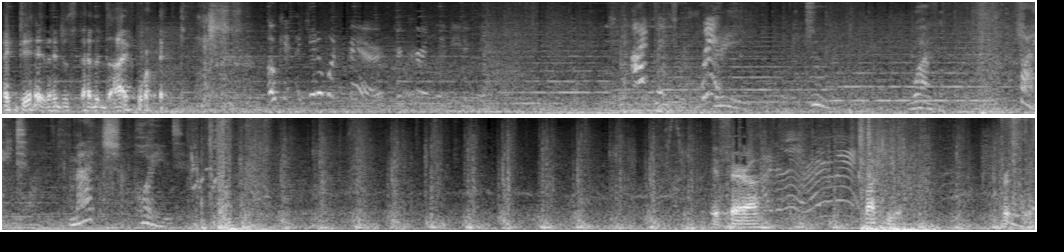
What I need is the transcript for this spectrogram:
I did. I just had to die for it. Okay, you know what? Fair. You're currently beating me. I play to win. Three, two, one. Fight. Match point. Hey Pharah, fuck you. First of all.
